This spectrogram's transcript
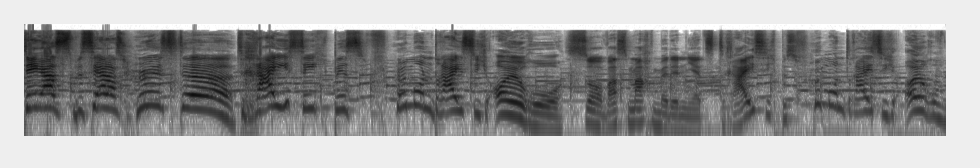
Digga, ist bisher das höchste. 30 bis 35 Euro. So, was machen wir denn jetzt? 30 bis 35 Euro.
